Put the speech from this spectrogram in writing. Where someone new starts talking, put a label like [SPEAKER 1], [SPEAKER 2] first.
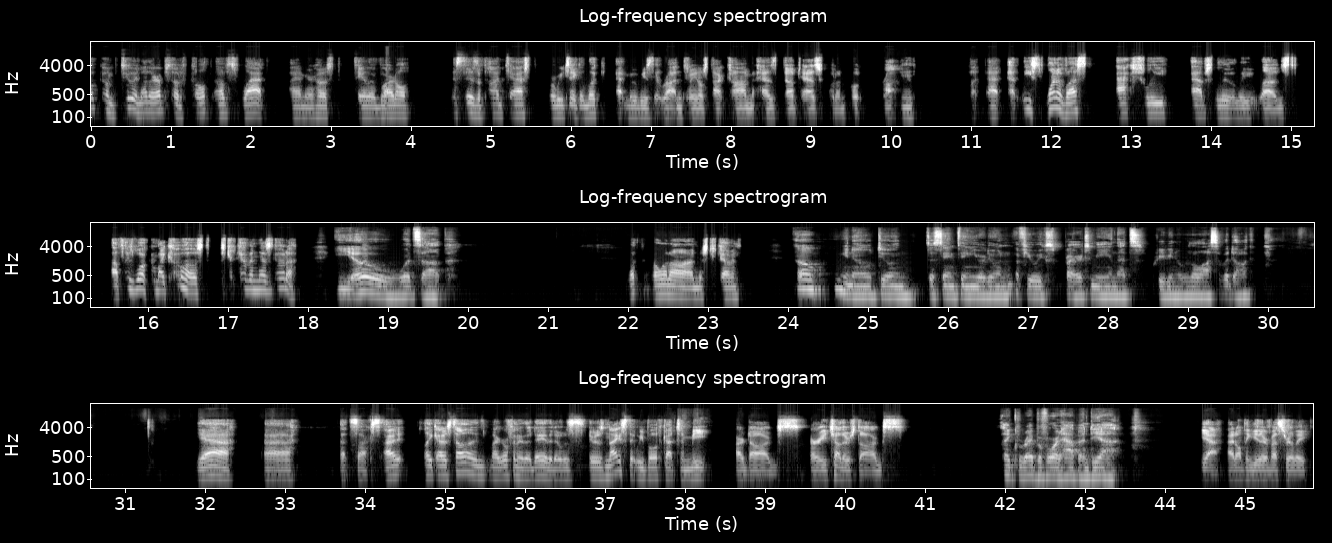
[SPEAKER 1] welcome to another episode of Cult of Splat. I am your host, Taylor Bartle. This is a podcast where we take a look at movies that RottenTomatoes.com has dubbed as quote unquote rotten, but that at least one of us actually absolutely loves. Uh, please welcome my co host, Mr. Kevin Nesgoda.
[SPEAKER 2] Yo, what's up?
[SPEAKER 1] What's going on, Mr. Kevin?
[SPEAKER 2] Oh, you know, doing the same thing you were doing a few weeks prior to me, and that's grieving over the loss of a dog.
[SPEAKER 1] Yeah, uh, that sucks. I like I was telling my girlfriend the other day that it was it was nice that we both got to meet our dogs or each other's dogs.
[SPEAKER 2] Like right before it happened, yeah.
[SPEAKER 1] Yeah, I don't think either of us really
